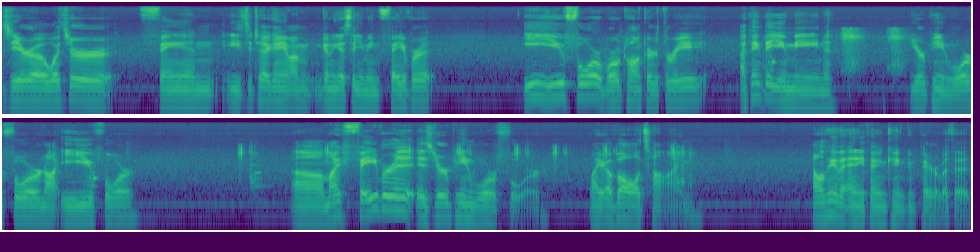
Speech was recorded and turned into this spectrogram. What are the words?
Zero, what's your fan EasyTech game? I'm gonna guess that you mean favorite. EU4, World Conquer 3. I think that you mean European War 4, not EU4. Uh, my favorite is European War 4, like of all time. I don't think that anything can compare with it.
